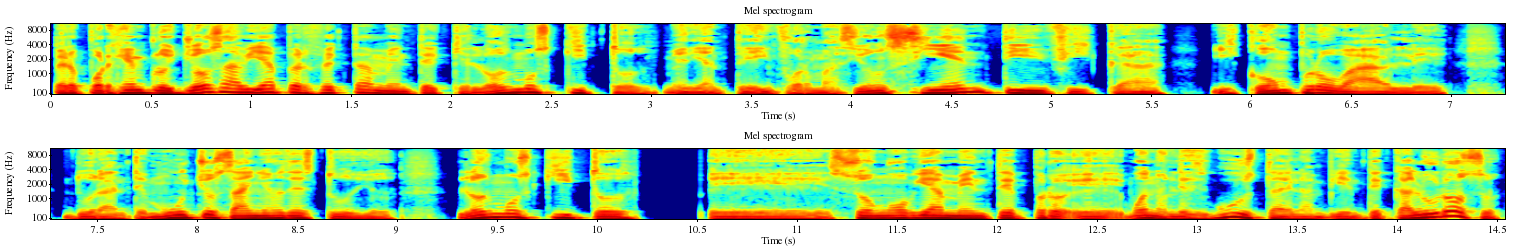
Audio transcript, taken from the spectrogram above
pero por ejemplo, yo sabía perfectamente que los mosquitos, mediante información científica y comprobable durante muchos años de estudios, los mosquitos eh, son obviamente, eh, bueno, les gusta el ambiente caluroso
